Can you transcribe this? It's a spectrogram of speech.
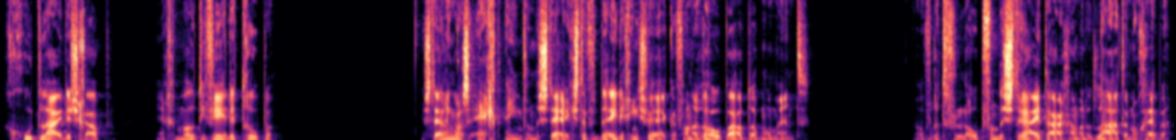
goed leiderschap en gemotiveerde troepen. De stelling was echt een van de sterkste verdedigingswerken van Europa op dat moment. Over het verloop van de strijd daar gaan we het later nog hebben.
